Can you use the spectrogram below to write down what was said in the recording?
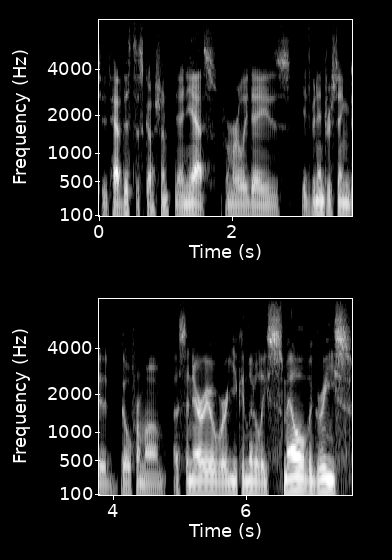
to have this discussion. And yes, from early days, it's been interesting to go from a, a scenario where you can literally smell the grease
